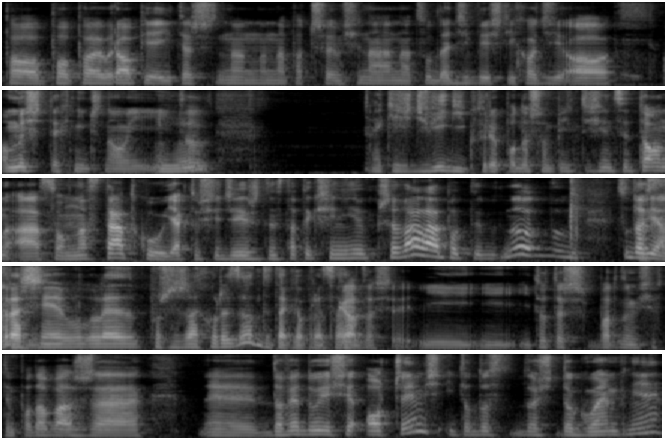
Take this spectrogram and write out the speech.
po, po, po Europie i też no, no, napatrzyłem się na, na cuda dziwy, jeśli chodzi o, o myśl techniczną i Mhm. to jakieś dźwigi, które podnoszą 5000 ton, a są na statku. Jak to się dzieje, że ten statek się nie przewala po tym? No, no cuda wianki. Strasznie w ogóle poszerza horyzonty taka praca. Zgadza się. I, i, I to też bardzo mi się w tym podoba, że y, dowiaduję się o czymś i to dos, dość dogłębnie,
